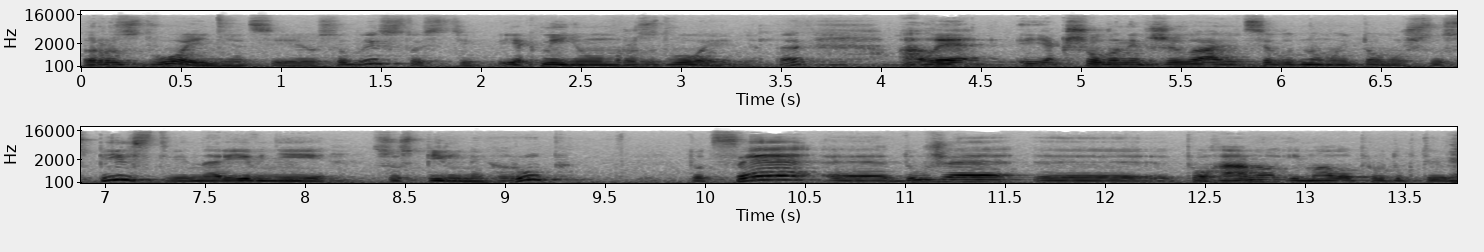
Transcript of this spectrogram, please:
роздвоєння цієї особистості, як мінімум роздвоєння. Так? Але якщо вони вживаються в одному і тому ж суспільстві на рівні суспільних груп, то це е, дуже е, погано і малопродуктивно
